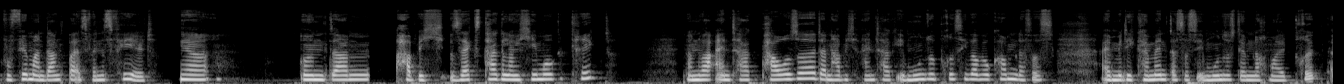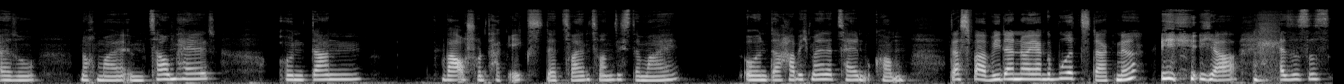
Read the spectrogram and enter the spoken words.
wofür man dankbar ist, wenn es fehlt. Ja. Und dann habe ich sechs Tage lang Chemo gekriegt. Dann war ein Tag Pause, dann habe ich einen Tag Immunsuppressiva bekommen. Das ist ein Medikament, das das Immunsystem nochmal drückt, also nochmal im Zaum hält. Und dann war auch schon Tag X, der 22. Mai. Und da habe ich meine Zellen bekommen. Das war wieder ein neuer Geburtstag, ne? ja, also es ist,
